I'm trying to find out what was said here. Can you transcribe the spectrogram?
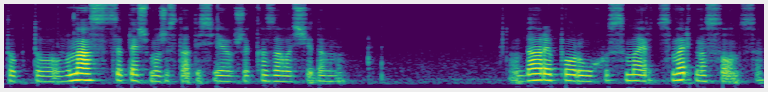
Тобто в нас це теж може статися, я вже казала ще давно. Удари по руху, смерть, смерть на сонце.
